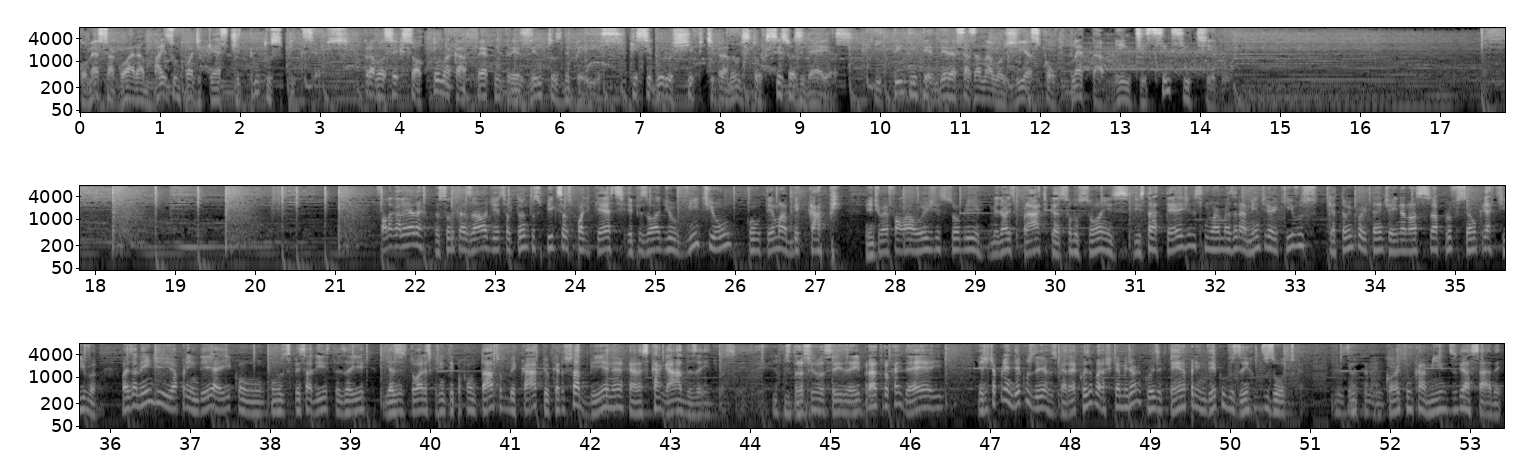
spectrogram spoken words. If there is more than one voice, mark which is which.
Speaker 1: Começa agora mais um podcast Tantos Pixels. Para você que só toma café com 300 dpi, que segura o shift para não distorcer suas ideias e tenta entender essas analogias completamente sem sentido.
Speaker 2: Fala galera, eu sou o Casal e esse é o Tantos Pixels Podcast, episódio 21, com o tema Backup. A gente vai falar hoje sobre melhores práticas, soluções e estratégias no armazenamento de arquivos, que é tão importante aí na nossa profissão criativa. Mas além de aprender aí com, com os especialistas aí e as histórias que a gente tem para contar sobre backup, eu quero saber, né, cara, as cagadas aí de vocês. Aí. Eu trouxe vocês aí para trocar ideia e, e, a gente aprender com os erros, cara. É coisa, acho que é a melhor coisa que tem é aprender com os erros dos outros, cara.
Speaker 3: Exatamente.
Speaker 2: Corta um caminho desgraçado aí.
